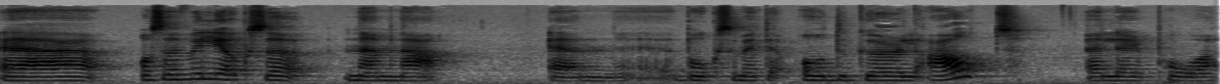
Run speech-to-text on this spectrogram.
Eh, och sen vill jag också nämna en bok som heter Odd Girl Out. Eller på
